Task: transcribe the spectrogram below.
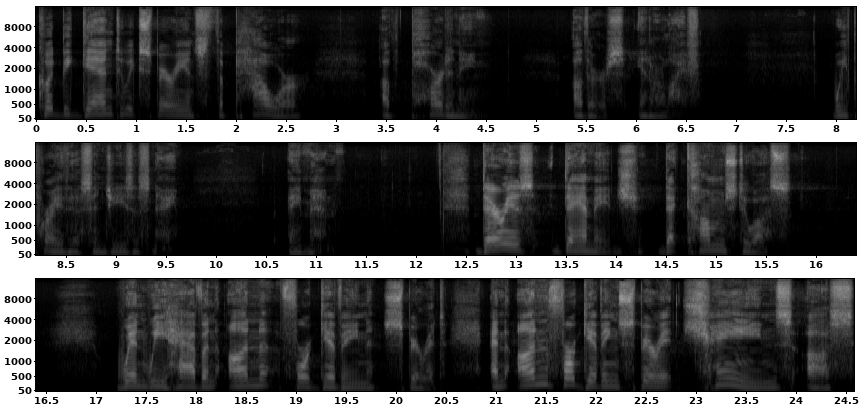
could begin to experience the power of pardoning others in our life. We pray this in Jesus' name. Amen. There is damage that comes to us when we have an unforgiving spirit. An unforgiving spirit chains us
